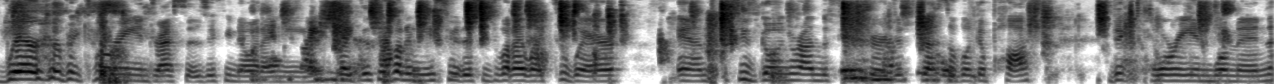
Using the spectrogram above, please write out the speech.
wear her Victorian dresses, if you know what I mean. Like this is what I'm used to. This is what I like to wear, and she's going around the future just dressed up like a posh Victorian woman.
